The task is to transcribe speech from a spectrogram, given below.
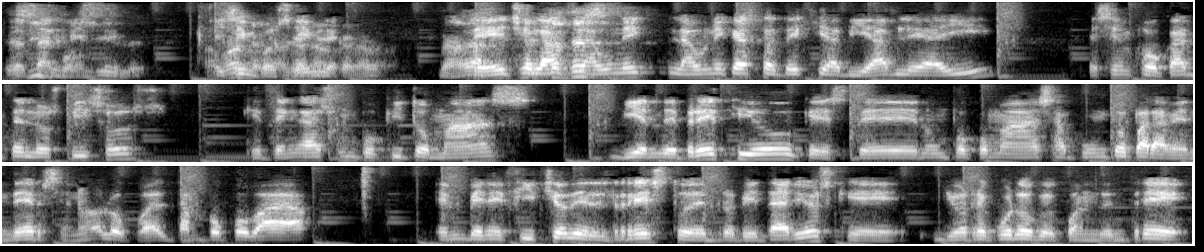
Es imposible. es imposible. de hecho, la, única estrategia viable ahí es enfocarte en los pisos que tengas un poquito más bien de precio, que estén un poco más a punto para venderse, ¿no? Lo cual tampoco va en beneficio del resto de propietarios que yo recuerdo que cuando entré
